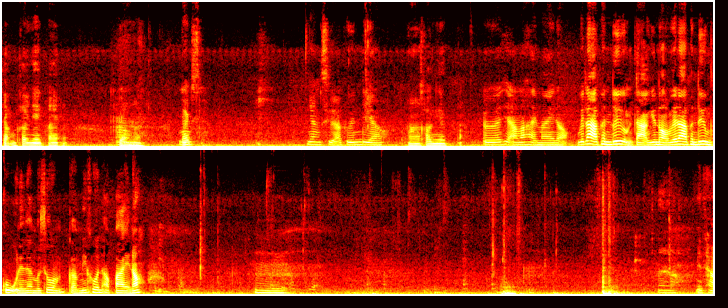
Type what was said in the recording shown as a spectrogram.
จับเขาเนี่ยไปจังเล ยยังยังเสือพื้นเดียวมาเขาเนี่ยเออที่เอามาใหายไม่ดอก เวลาเพิ่นดื่มตากอยู่เนาะเวลาเพิ่นดื่มกูเนี่ยท่านผู้ชมก็มีคนเอาไปเนาะอืมอ้าวมีเถา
